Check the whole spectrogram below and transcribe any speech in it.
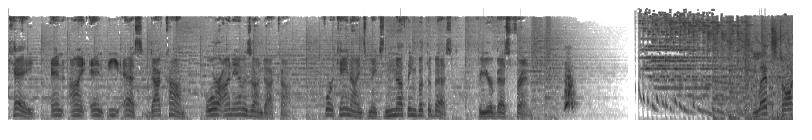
K N I N E S.com or on Amazon.com. 4Knines makes nothing but the best for your best friend. Let's talk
